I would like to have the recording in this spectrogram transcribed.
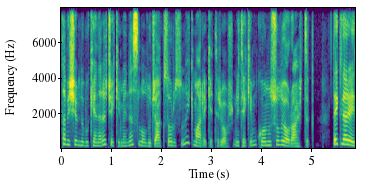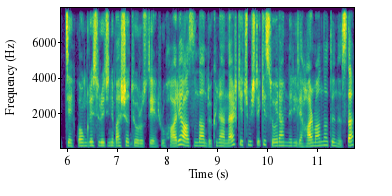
Tabii şimdi bu kenara çekilme nasıl olacak sorusunu ikmale getiriyor. Nitekim konuşuluyor artık deklare etti. Kongre sürecini başlatıyoruz diye ruh hali ağzından dökülenler geçmişteki söylemleriyle harmanladığınızda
